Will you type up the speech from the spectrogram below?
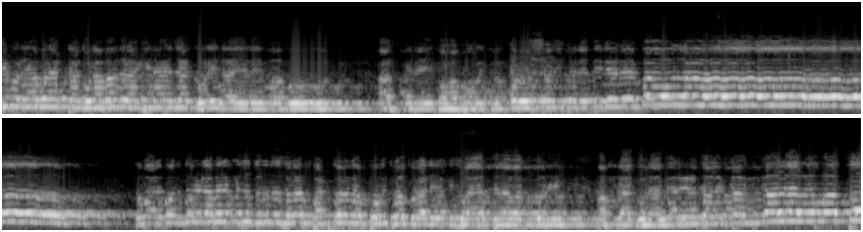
জীবনে এমন একটা বাঁধে রাখি নাই, যা করি নাই রে মাবুদ আজকের এই মহাপবিত্র ওরস শরীফের দিনে রে মাওলা। তোমার বন্ধুর নামের কিছু দ্রুত সালাম পাঠ করলাম, পবিত্র কোরআনের কিছু আয়াত তেলাওয়াত করে। আমরা গুনাহগারের দল কাঙ্গালের মতো।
